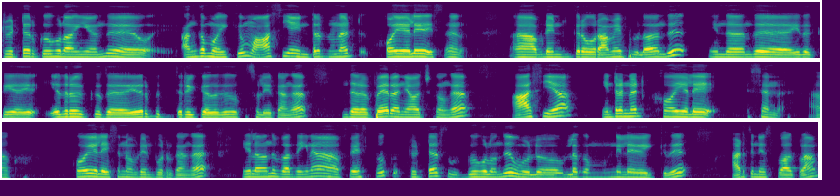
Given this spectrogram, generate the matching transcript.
ட்விட்டர் கூகுள் ஆகிய வந்து அங்கம் வகிக்கும் ஆசிய இன்டர்நெட் கோயலேசன் அ அப்படிங்கிற ஒரு அமைப்புல வந்து இந்த வந்து இதுக்கு எதிர்க்கு எதிர்ப்பு தெரிவிக்கிறதுக்கு சொல்லியிருக்காங்க. இந்த பேரை ஞாபகம் வச்சுக்கோங்க. ஆசியா இன்டர்நெட் கோயலேசன் கோயலேசன் அப்படின்னு போட்டிருக்காங்க. இதில் வந்து பார்த்தீங்கன்னா, ஃபேஸ்புக் ட்விட்டர் கூகுள் வந்து உள்ள உள்ள முன்னிலை வகிக்குது. அடுத்த நியூஸ் பார்க்கலாம்.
